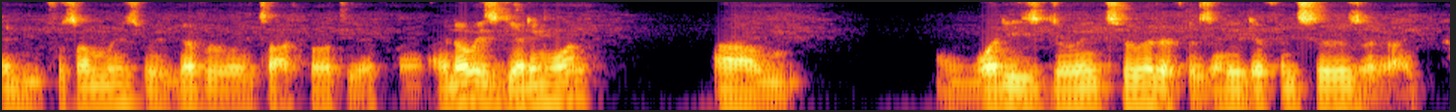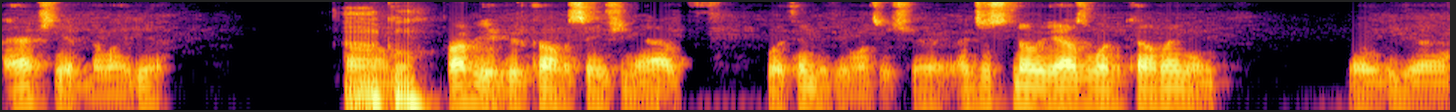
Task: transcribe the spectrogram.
and for some reason, we've never really talked about the airplane. I know he's getting one. Um, what he's doing to it, if there's any differences, I, I actually have no idea. oh Um, cool? Probably a good conversation to have with him if he wants to share it. I just know he has one coming, and it'll be uh,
